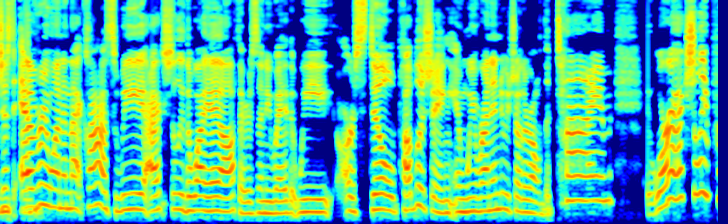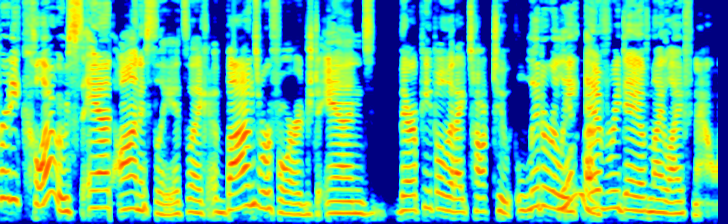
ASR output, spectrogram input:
just mm-hmm. everyone in that class we actually the ya authors anyway that we are still publishing and we run into each other all the time we're actually pretty close and honestly it's like uh, bonds were forged and there are people that i talk to literally yeah. every day of my life now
